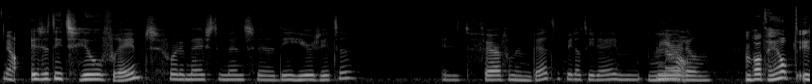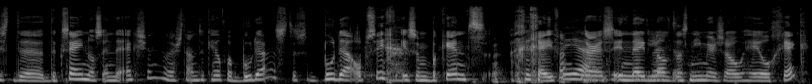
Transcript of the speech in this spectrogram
Ja. Is het iets heel vreemds voor de meeste mensen die hier zitten? Is het ver van hun bed? Heb je dat idee? Meer nou, dan... Wat helpt is de, de Xenos en de Action. Daar staan natuurlijk heel veel Boeddha's. Dus Boeddha op zich is een bekend gegeven. Ja, Daar is in Nederland dat is niet meer zo heel gek.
